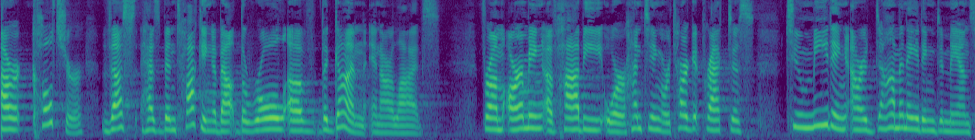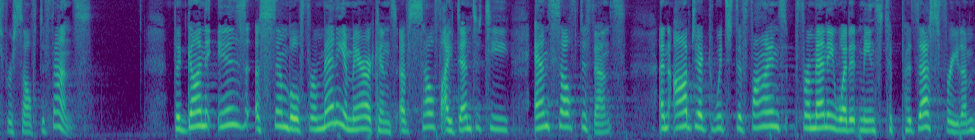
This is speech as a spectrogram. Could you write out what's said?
Our culture thus has been talking about the role of the gun in our lives, from arming of hobby or hunting or target practice to meeting our dominating demands for self defense. The gun is a symbol for many Americans of self identity and self defense, an object which defines for many what it means to possess freedom,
